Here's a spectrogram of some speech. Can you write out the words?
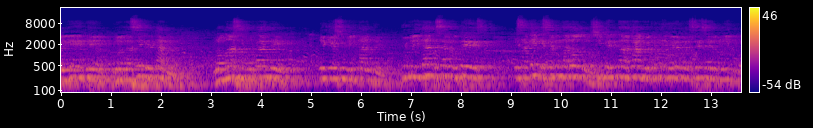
gabinete y otra secretario, lo más importante es que es un. Y un militante, saben ustedes, es aquel que se brinda al otro sin pedir nada cambio que tiene que ver con la esencia del político.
